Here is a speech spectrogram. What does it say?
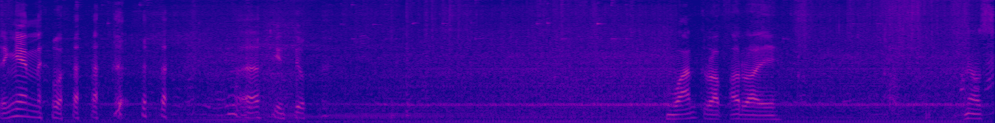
อย่างเงี้ยนะวะกินดูหวานกรอบอร่อยแนวส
